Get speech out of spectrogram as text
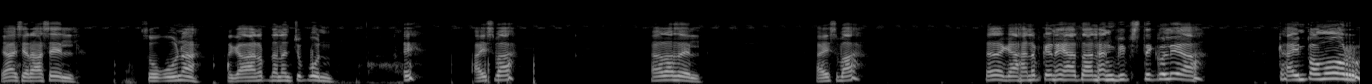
Yan, si Russell. Suko na. Naghahanap na ng tsupon. Eh, ayos ba? Ah, Russell? Ayos ba? Eh, naghahanap ka na yata ng beef stick uli ah. Kain pa more.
